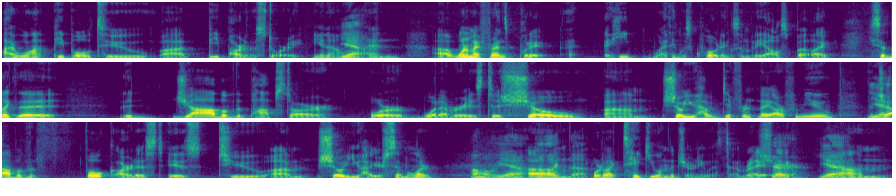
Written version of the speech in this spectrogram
I want people to uh, be part of the story. You know. Yeah. And uh, one of my friends put it. He I think was quoting somebody else, but like he said like the the job of the pop star or whatever is to show um, show you how different they are from you. The Yeah. job of the folk artist is to um, show you how you're similar. Oh yeah, I like um, that. Or to like take you on the journey with them, right? Sure. Like, yeah. um,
